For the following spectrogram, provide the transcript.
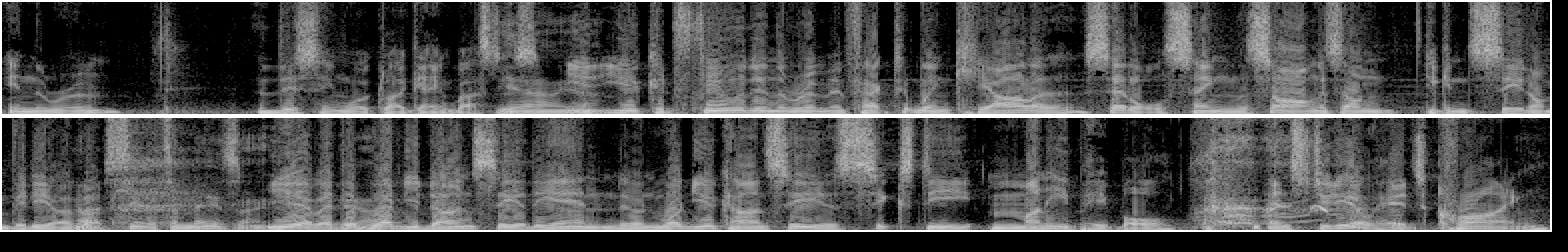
in the room, this thing worked like gangbusters. Yeah, yeah. You, you could feel it in the room. In fact, when Keala Settle sang the song, it's on. You can see it on video. No, but I've seen it. It's amazing. Yeah, but the- Yeah. what you don't see at the end, and what you can't see, is sixty money people and studio heads crying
